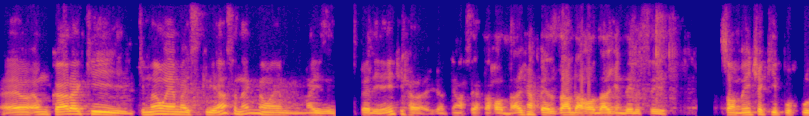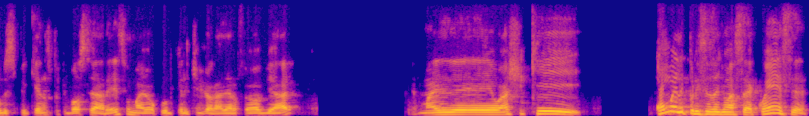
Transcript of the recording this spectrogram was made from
É, é, um cara que, que não é mais criança, né? Que não é mais experiente, já, já tem uma certa rodagem, apesar da rodagem dele ser somente aqui por clubes pequenos do futebol cearense, o maior clube que ele tinha jogado era o Ferroviário. Mas é, eu acho que, como ele precisa de uma sequência,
